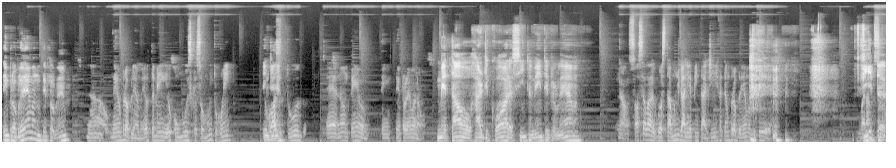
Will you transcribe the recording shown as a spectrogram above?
Tem problema? Não tem problema? Não, nenhum problema. Eu também, eu com música sou muito ruim. Entendi. Eu gosto de tudo. É, não tenho, tem, tem problema não. Metal hardcore, assim, também tem problema? Não, só se ela gostar muito de galinha pintadinha vai ter um problema, porque... Vita,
